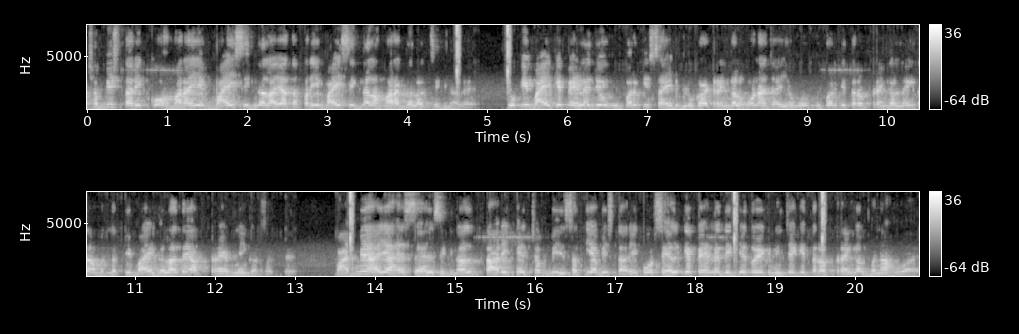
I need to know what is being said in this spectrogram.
छब्बीस तारीख को हमारा ये बाई सिग्नल आया था, पर ये बाई सिग्नल हमारा गलत सिग्नल है। क्योंकि बाई के पहले जो ऊपर की साइड ब्लू का ट्रेंगल होना चाहिए, वो ऊपर की तरफ़ ट्रेंगल नहीं था मतलब कि बाई गलत है, आप ट्रेड नहीं कर सकते। बाद में आया है सेल सिग्नल तारीख है छब्बीस सत्यावीस तारीख, और सेल के पहले देखिए तो एक नीचे की तरफ़ ट्रेंगल बना हुआ है।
